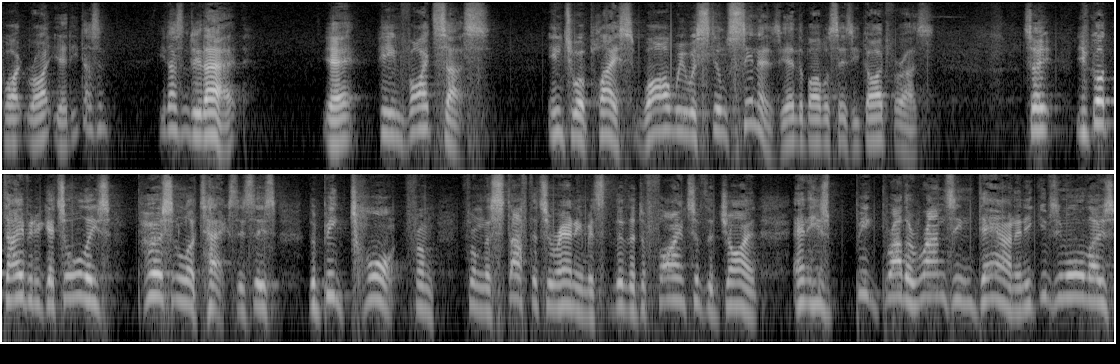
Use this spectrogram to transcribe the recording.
quite right yet. He doesn't, he doesn't do that. Yeah, he invites us into a place while we were still sinners. Yeah, the Bible says he died for us. So you've got David who gets all these personal attacks. There's this, the big taunt from, from the stuff that's around him. It's the, the defiance of the giant. And his big brother runs him down and he gives him all those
